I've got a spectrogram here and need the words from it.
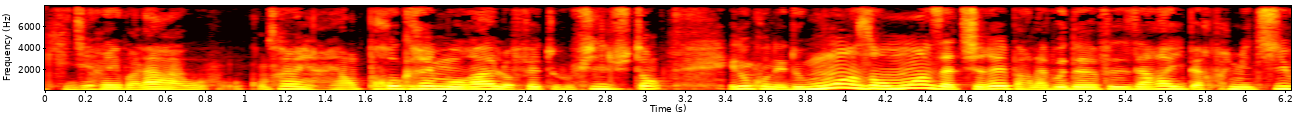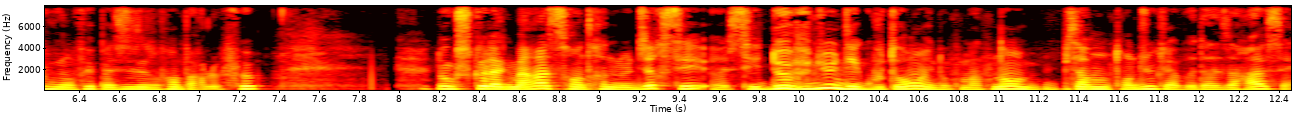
qui, dirait, voilà, au, contraire, il y a un progrès moral au fait au fil du temps, et donc on est de moins en moins attiré par la Vodafazara hyper primitive où on fait passer des enfants par le feu. Donc ce que l'Agmara serait en train de nous dire, c'est euh, c'est devenu dégoûtant, et donc maintenant, bien entendu que la Vodazara, ça,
